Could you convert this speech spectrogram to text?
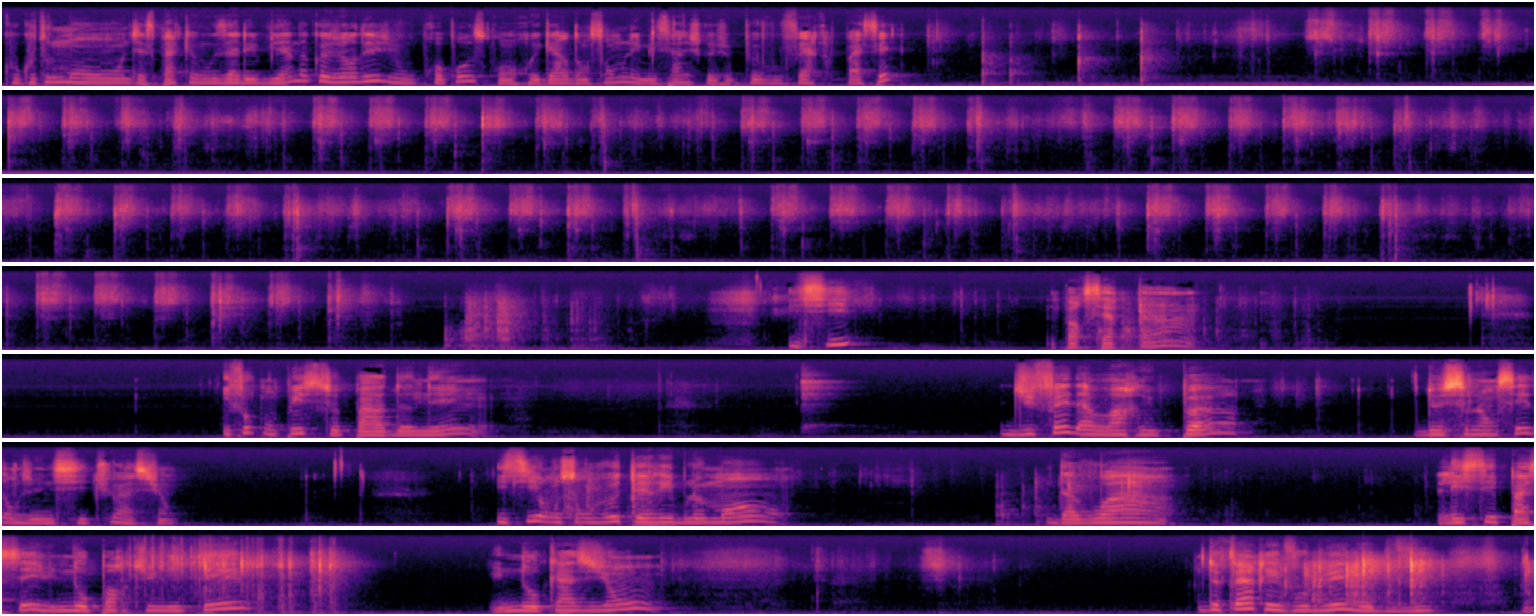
Coucou tout le monde, j'espère que vous allez bien. Donc aujourd'hui, je vous propose qu'on regarde ensemble les messages que je peux vous faire passer. Ici, pour certains, il faut qu'on puisse se pardonner du fait d'avoir eu peur de se lancer dans une situation. Ici, on s'en veut terriblement d'avoir laissé passer une opportunité, une occasion de faire évoluer notre vie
